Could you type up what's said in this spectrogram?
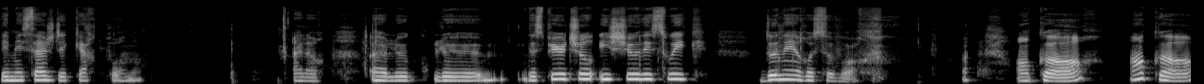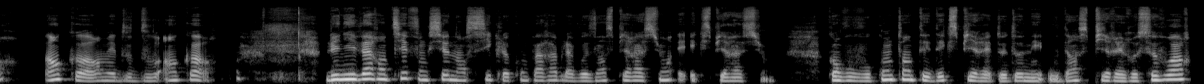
les messages des cartes pour nous. Alors, euh, le, the spiritual issue this week, donner et recevoir. encore, encore, encore, mes doudous, encore. L'univers entier fonctionne en cycle comparable à vos inspirations et expirations. Quand vous vous contentez d'expirer, de donner ou d'inspirer, recevoir,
